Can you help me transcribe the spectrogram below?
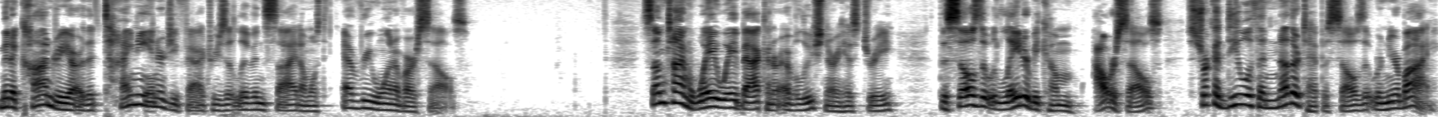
Mitochondria are the tiny energy factories that live inside almost every one of our cells. Sometime way, way back in our evolutionary history, the cells that would later become our cells struck a deal with another type of cells that were nearby.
